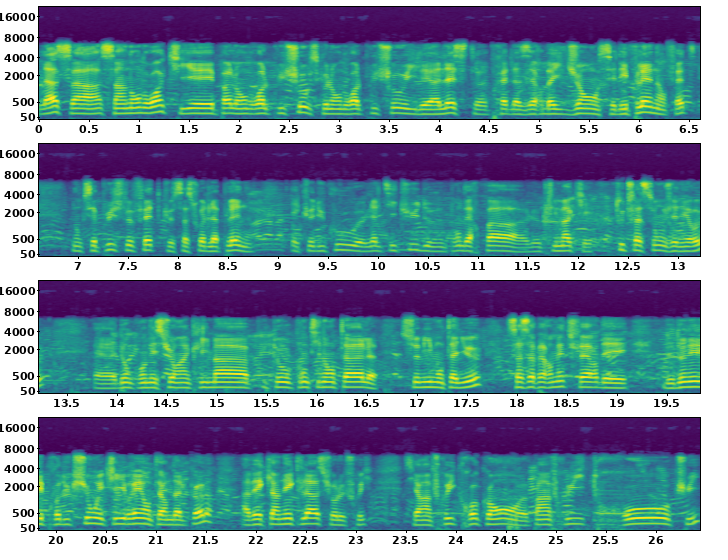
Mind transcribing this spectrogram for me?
là, c'est un, endroit qui est pas l'endroit le plus chaud, parce que l'endroit le plus chaud, il est à l'est, près de l'Azerbaïdjan. C'est des plaines en fait. Donc c'est plus le fait que ça soit de la plaine et que du coup l'altitude ne pondère pas le climat qui est de toute façon généreux. Euh, donc on est sur un climat plutôt continental, semi-montagneux. Ça, ça permet de faire des, de donner des productions équilibrées en termes d'alcool, avec un éclat sur le fruit. C'est-à-dire un fruit croquant, euh, pas un fruit trop cuit.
